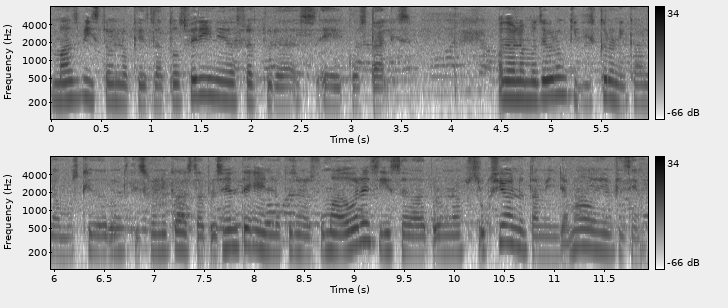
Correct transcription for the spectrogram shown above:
más visto en lo que es la tosferina y las fracturas eh, costales. Cuando hablamos de bronquitis crónica, hablamos que la bronquitis crónica va a estar presente en lo que son los fumadores y se va a dar por una obstrucción o también llamado enfisema.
